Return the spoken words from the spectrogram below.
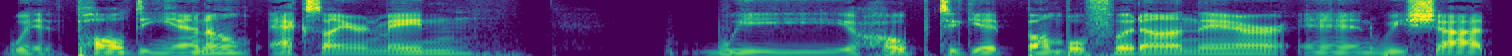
with Paul Di'Anno, ex Iron Maiden, we hope to get Bumblefoot on there, and we shot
